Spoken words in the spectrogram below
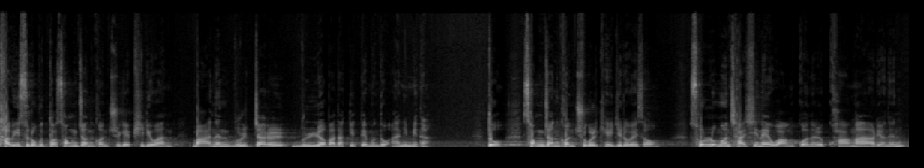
다윗으로부터 성전 건축에 필요한 많은 물자를 물려받았기 때문도 아닙니다. 또 성전 건축을 계기로 해서 솔로몬 자신의 왕권을 강화하려는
